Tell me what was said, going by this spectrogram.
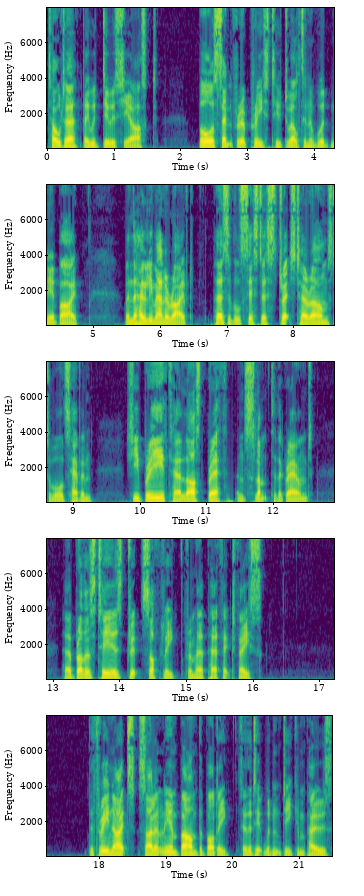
told her they would do as she asked. Bors sent for a priest who dwelt in a wood near by. When the holy man arrived, Percival's sister stretched her arms towards heaven. She breathed her last breath and slumped to the ground. Her brother's tears dripped softly from her perfect face. The three knights silently embalmed the body so that it wouldn't decompose.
